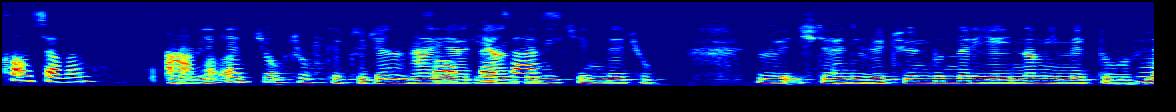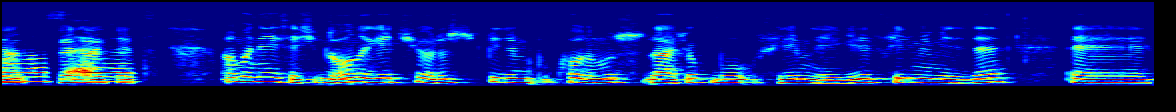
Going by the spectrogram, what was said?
Konuşalım. Yapalım? memleket çok çok kötü canım. Her Çok yer yangın beter. içinde çok e, işte hani Rütü'nün bunları yayınlamayın mektubu falan Maması felaket. evet. Ama neyse şimdi ona geçiyoruz. Bizim konumuz daha çok bu filmle ilgili. Filmimizde eee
